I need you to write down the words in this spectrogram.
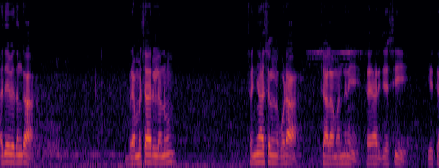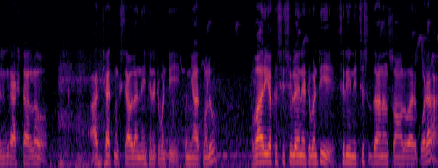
అదేవిధంగా బ్రహ్మచారులను సన్యాసులను కూడా చాలామందిని తయారు చేసి ఈ తెలుగు రాష్ట్రాల్లో ఆధ్యాత్మిక సేవలు అందించినటువంటి పుణ్యాత్మలు వారి యొక్క శిష్యులైనటువంటి శ్రీ నిత్యసుద్ధానంద స్వాముల వారు కూడా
